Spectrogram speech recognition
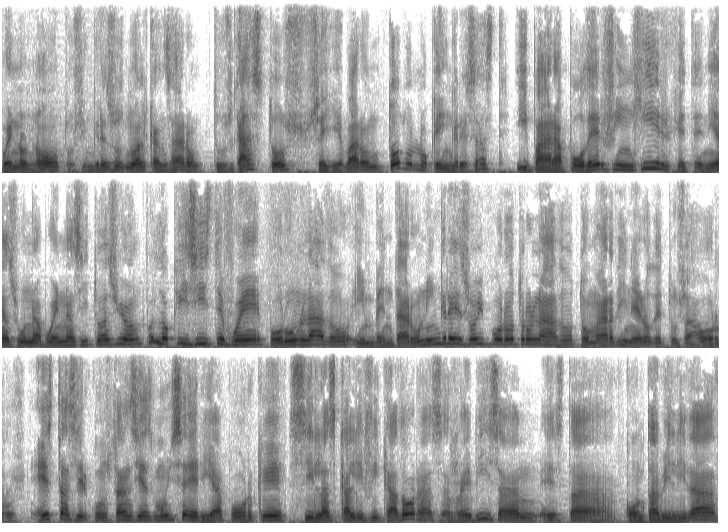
Bueno, no, tus ingresos no alcanzaron. Tus gastos se llevaron todo lo que ingresaste. Y para poder fingir que tenías una buena situación, pues lo que hiciste fue, por un lado, inventar un ingreso y por otro lado, tomar dinero de tus ahorros. Esta circunstancia es muy seria porque si las calificadoras revisan esta contabilidad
